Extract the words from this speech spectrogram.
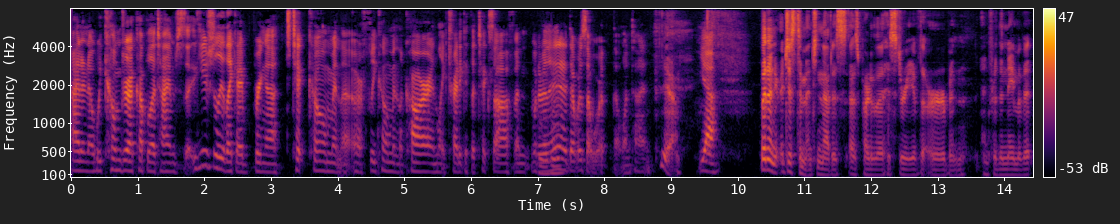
I don't know. We combed her a couple of times. Usually, like I bring a tick comb and a, or a flea comb in the car and like try to get the ticks off and whatever. Mhm. Eh, That was that, that one time. yeah. Yeah. But anyway, just to mention that as as part of the history of the herb and and for the name of it.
